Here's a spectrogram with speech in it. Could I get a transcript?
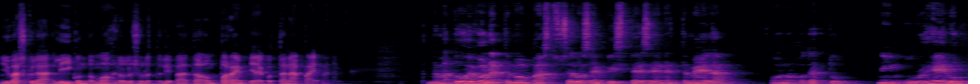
Jyväskylän liikuntamahdollisuudet ylipäätään on parempia kuin tänä päivänä? No mä toivon, että me on päästy sellaiseen pisteeseen, että meillä on otettu niin urheilu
